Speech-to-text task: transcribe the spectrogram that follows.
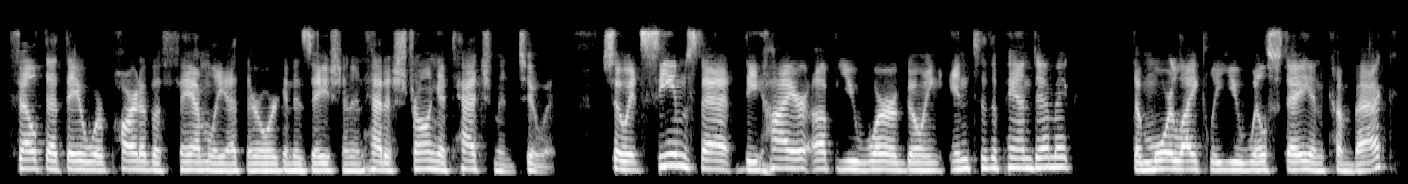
felt that they were part of a family at their organization and had a strong attachment to it. So it seems that the higher up you were going into the pandemic, the more likely you will stay and come back.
